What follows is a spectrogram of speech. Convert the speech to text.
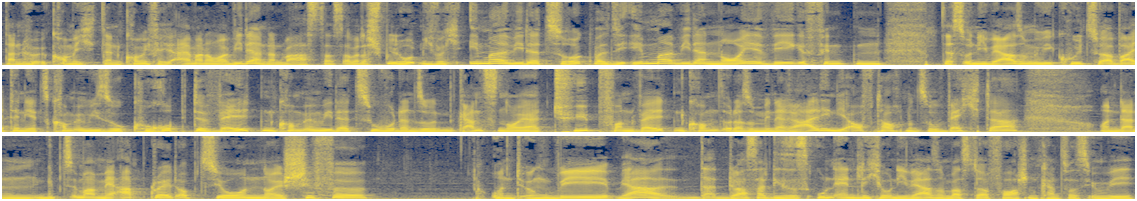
dann komme ich, dann komme ich vielleicht einmal nochmal wieder und dann war es das. Aber das Spiel holt mich wirklich immer wieder zurück, weil sie immer wieder neue Wege finden, das Universum irgendwie cool zu erweitern. Jetzt kommen irgendwie so korrupte Welten kommen irgendwie dazu, wo dann so ein ganz neuer Typ von Welten kommt oder so Mineralien, die auftauchen und so Wächter. Und dann gibt es immer mehr Upgrade-Optionen, neue Schiffe, und irgendwie, ja, da, du hast halt dieses unendliche Universum, was du erforschen kannst, was irgendwie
